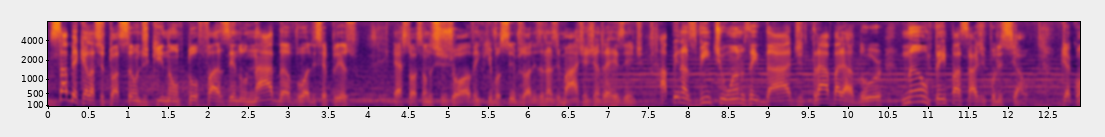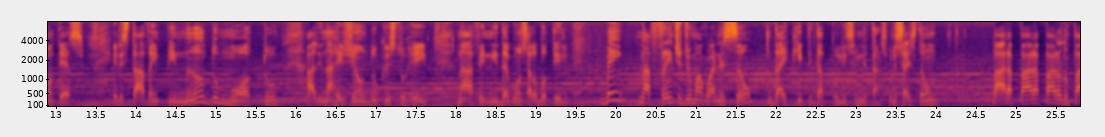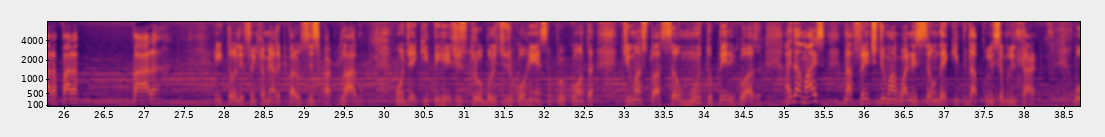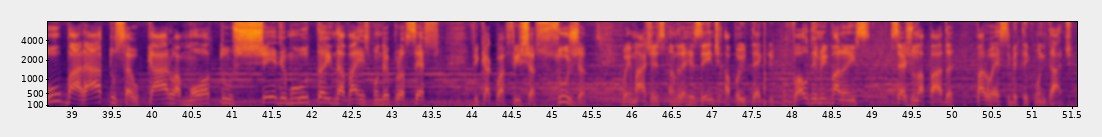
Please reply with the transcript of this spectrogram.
Sabe aquela situação de que não estou fazendo nada, vou ali ser preso? É a situação desse jovem que você visualiza nas imagens de André Rezende. Apenas 21 anos de idade, trabalhador, não tem passagem policial. O que acontece? Ele estava empinando moto ali na região do Cristo Rei, na Avenida Gonçalo Botelho, bem na frente de uma guarnição da equipe da Polícia Militar. Os policiais estão para, para, para, não para, para, para então ele foi encaminhado aqui para o CIS Parque do Lago, onde a equipe registrou o boletim de ocorrência por conta de uma situação muito perigosa, ainda mais na frente de uma guarnição da equipe da Polícia Militar. O barato saiu caro, a moto cheia de multa ainda vai responder processo. Ficar com a ficha suja. Com imagens André Rezende, apoio técnico Valdemir Guimarães, Sérgio Lapada para o SBT Comunidade.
